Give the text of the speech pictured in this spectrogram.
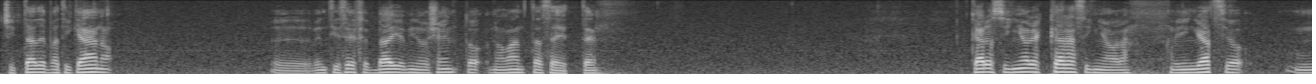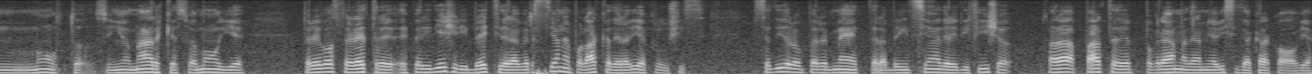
Città del Vaticano eh, 26 febbraio 1997 caro signore e cara signora vi ringrazio mm, molto signor Mark e sua moglie per le vostre lettere e per i dieci libretti della versione polacca della Via Crucis. Se Dio lo permette la benedizione dell'edificio farà parte del programma della mia visita a Cracovia.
